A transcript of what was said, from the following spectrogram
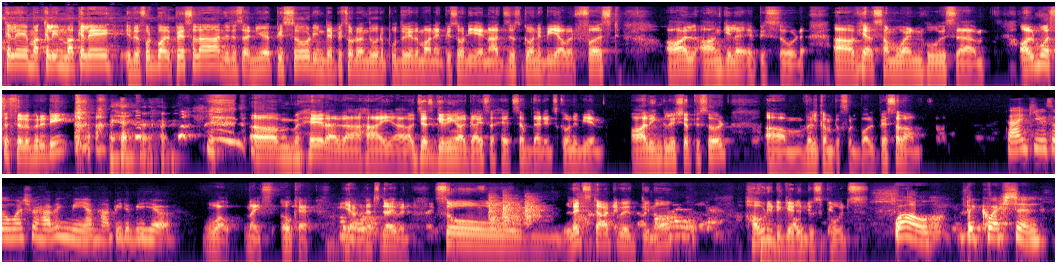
மக்களே மக்களின் மக்களே இது ஃபுட்பால் பேசலாம் இது இஸ் நியூ எபிசோட் இந்த எபிசோட் வந்து ஒரு புது விதமான எபிசோட் ஏன்னா this cone be our first all ஆங்கில episode we have someone whose almost a celebrity. um, hey Radha, hi. Uh, just giving our guys a heads up that it's going to be an all English episode. Um, welcome to Football Pesalam. Thank you so much for having me. I'm happy to be here. Wow, nice. Okay, yeah, let's dive in. So let's start with you know, how did you get into sports? Wow, big question.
